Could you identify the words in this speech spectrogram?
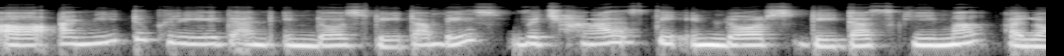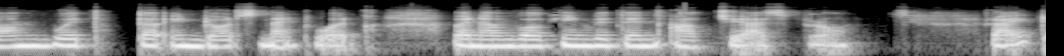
Uh, I need to create an indoors database which has the indoors data schema along with the indoors network when I'm working within ArcGIS Pro right?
